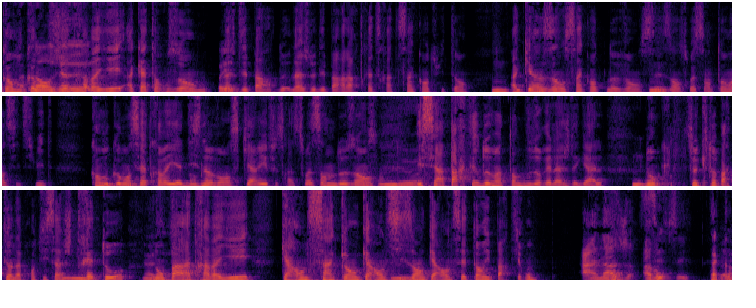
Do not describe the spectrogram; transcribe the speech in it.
quand vous Maintenant, commencez je- à travailler à 14 ans, Oui. l'âge de départ de, l'âge de départ à la retraite sera de 58 ans. Mm. À 15 ans, 59 ans. 16 ans, 60 ans, ainsi de suite. Quand vous commencez à travailler à 19 ans, ce qui arrive, ce sera 62 ans. 62, ouais. Et c'est à partir de 20 ans que vous aurez l'âge légal. Donc, ceux qui sont partis en apprentissage très tôt Ouais, n'ont pas à travailler 45 ans, 46 ans, 47 ans. Ils partiront à un âge avancé. D'accord.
